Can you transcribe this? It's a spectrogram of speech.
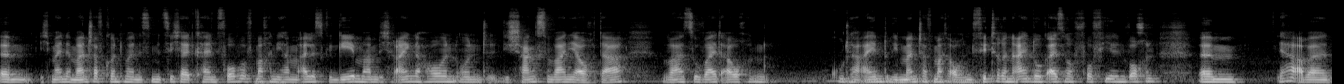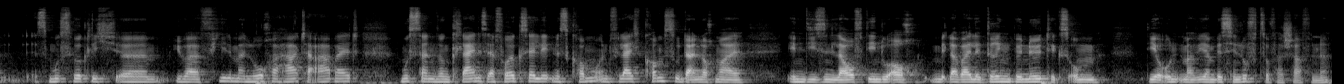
Ähm, ich meine, der Mannschaft konnte man es mit Sicherheit keinen Vorwurf machen, die haben alles gegeben, haben sich reingehauen und die Chancen waren ja auch da, war soweit auch ein guter Eindruck, die Mannschaft macht auch einen fitteren Eindruck als noch vor vielen Wochen. Ähm, ja, aber es muss wirklich äh, über viel Maloche, harte Arbeit, muss dann so ein kleines Erfolgserlebnis kommen und vielleicht kommst du dann nochmal in diesen Lauf, den du auch mittlerweile dringend benötigst, um dir unten mal wieder ein bisschen Luft zu verschaffen. Ne?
